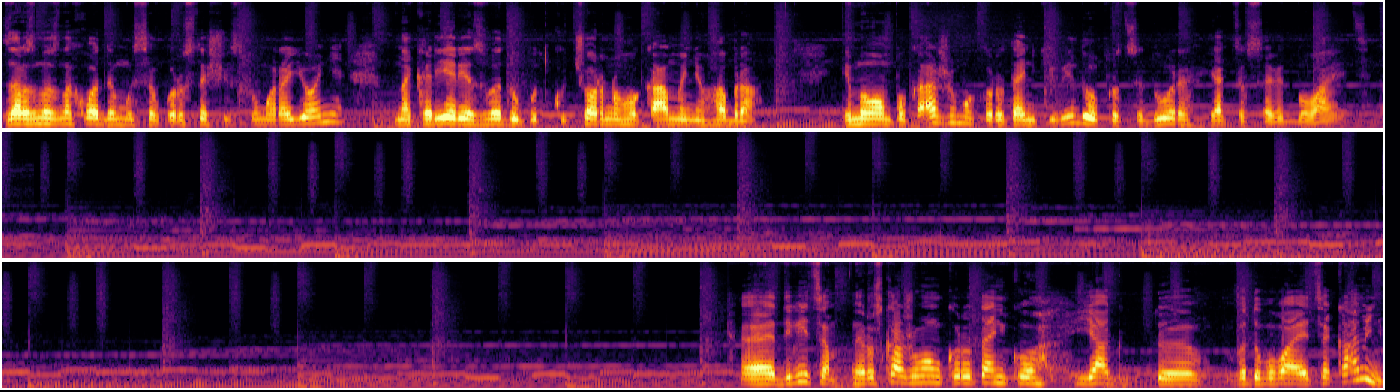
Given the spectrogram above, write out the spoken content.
Зараз ми знаходимося в Коростишівському районі на кар'єрі з видобутку чорного каменю габра. І ми вам покажемо коротенькі відео, процедури, як це все відбувається. Е, Дивіться, розкажу вам коротенько, як е, видобувається камінь.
